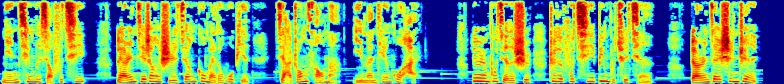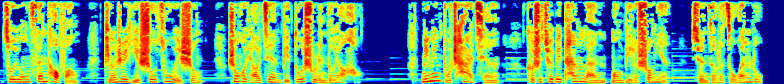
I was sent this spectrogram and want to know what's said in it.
年轻的小夫妻，两人结账时将购买的物品假装扫码，以瞒天过海。令人不解的是，这对夫妻并不缺钱，两人在深圳坐拥三套房，平日以收租为生，生活条件比多数人都要好。明明不差钱，可是却被贪婪蒙蔽了双眼，选择了走弯路，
